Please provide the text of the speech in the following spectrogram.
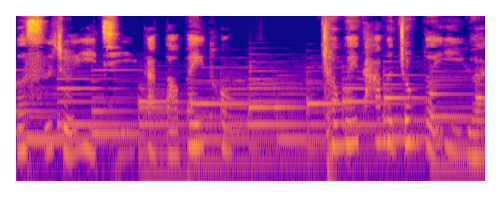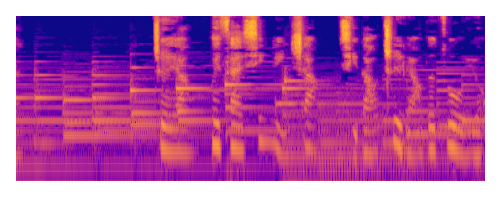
和死者一起感到悲痛，成为他们中的一员，这样会在心灵上起到治疗的作用，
